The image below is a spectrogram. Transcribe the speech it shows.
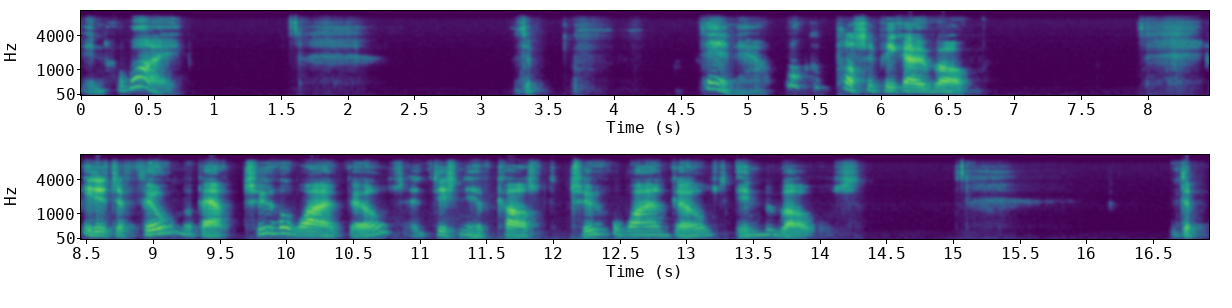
in Hawaii. The, there now, what could possibly go wrong? It is a film about two Hawaiian girls, and Disney have cast two Hawaiian girls in the roles. The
